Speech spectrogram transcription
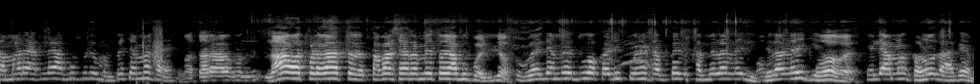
તમારે એટલે આબુ પડ્યું મને તો ચમક થાય? છે ના હોત તો તમારા શહેર અમે તો આબુ પડી લ્યો. હવે એટલે અમે જુઓ કદી કોઈને ઠપકે ખમેલા નહીં લીધેલા નહીં કે. એટલે અમને ઘણું લાગે એમ.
